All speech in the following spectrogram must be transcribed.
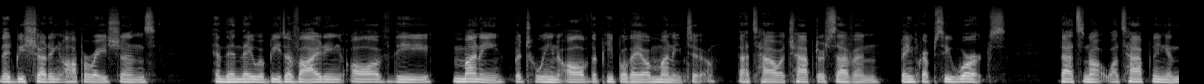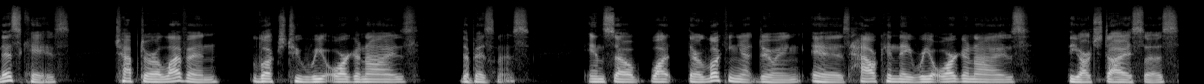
They'd be shutting operations and then they would be dividing all of the money between all of the people they owe money to. That's how a Chapter 7 bankruptcy works. That's not what's happening in this case. Chapter 11 looks to reorganize the business. And so, what they're looking at doing is how can they reorganize the archdiocese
